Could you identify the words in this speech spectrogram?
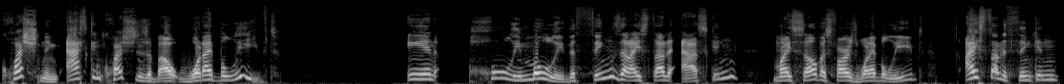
questioning asking questions about what I believed. And holy moly the things that I started asking myself as far as what I believed, I started thinking,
